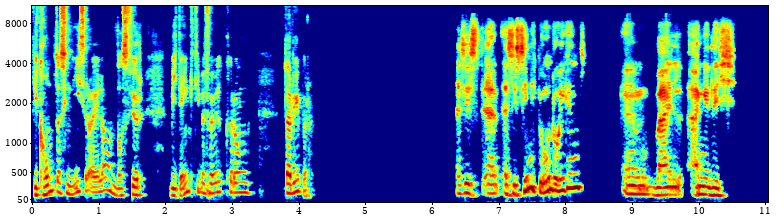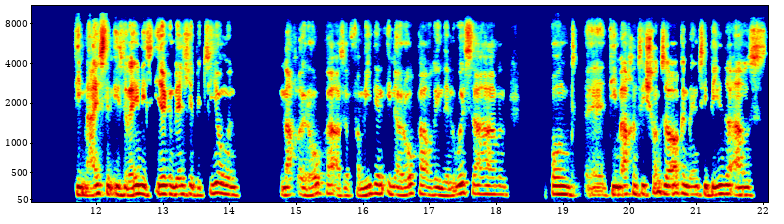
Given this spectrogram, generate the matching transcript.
Wie kommt das in Israel an? Was für, wie denkt die Bevölkerung darüber? Es ist, äh, es ist ziemlich beunruhigend, ähm, weil eigentlich die meisten Israelis irgendwelche Beziehungen nach Europa, also Familien in Europa oder in den USA haben. Und äh, die machen sich schon Sorgen, wenn sie Bilder aus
